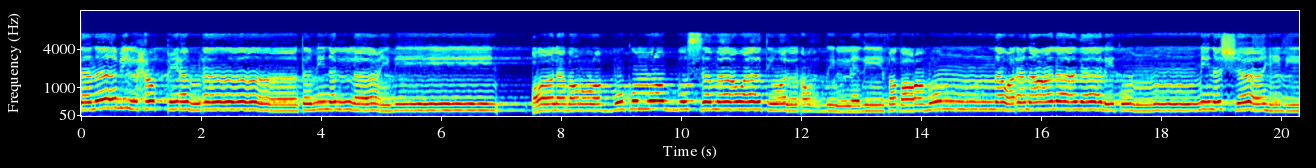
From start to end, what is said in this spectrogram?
أَجِئْتَنَا بِالْحَقِّ أَمْ أَنتَ مِنَ اللَّاعِبِينَ قَالَ بَل رَّبُّكُمْ رَبُّ السَّمَاوَاتِ وَالْأَرْضِ الَّذِي فَطَرَهُنَّ وَأَنَا عَلَىٰ ذَٰلِكُم مِّنَ الشَّاهِدِينَ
